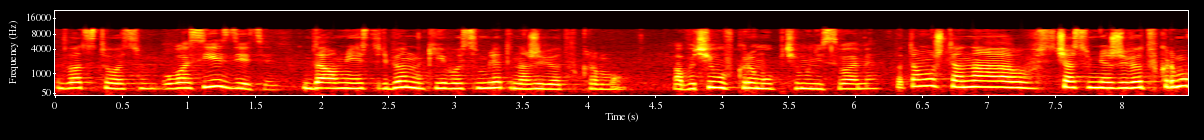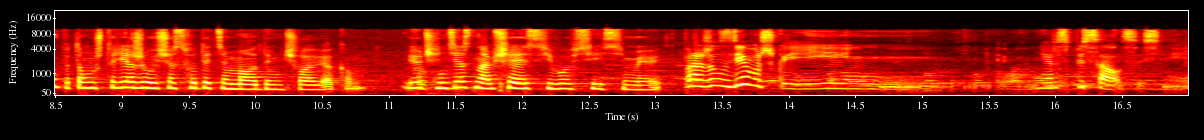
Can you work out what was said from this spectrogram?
28. У вас есть дети? Да, у меня есть ребенок, ей 8 лет, она живет в Крыму. А почему в Крыму, почему не с вами? Потому что она сейчас у меня живет в Крыму, потому что я живу сейчас вот этим молодым человеком. И очень тесно общаюсь с его всей семьей. Прожил с девушкой и не расписался с ней.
